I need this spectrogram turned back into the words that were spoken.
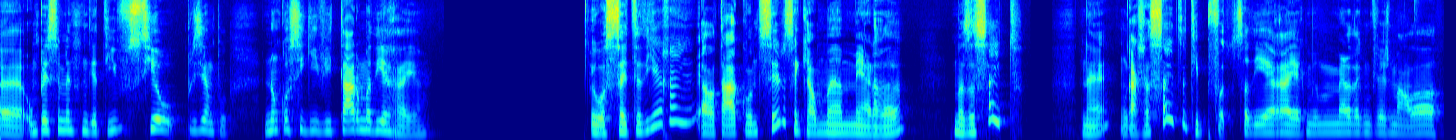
uh, um pensamento negativo se eu, por exemplo, não consigo evitar uma diarreia? Eu aceito a diarreia, ela está a acontecer, sei que é uma merda, mas aceito, né? Um gajo aceita, tipo, foda-se a diarreia, comi uma merda que me fez mal, ó.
